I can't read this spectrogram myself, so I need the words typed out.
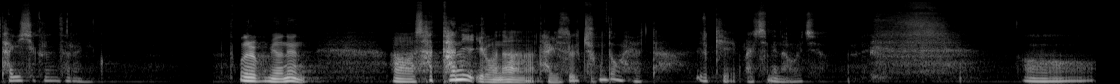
다윗이 그런 사람인 거. 오늘 보면은 아, 사탄이 일어나 다윗을 충동하였다 이렇게 말씀이 나오죠. 어,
